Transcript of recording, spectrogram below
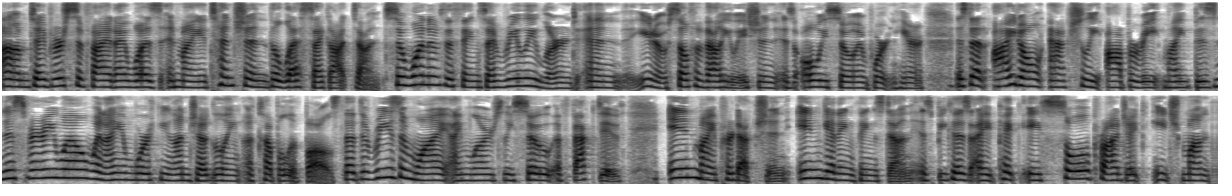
um, diversified I was in my attention, the less I got done. So one of the things I really learned, and you know, self evaluation is always so important here, is that I don't actually operate my business very well when I am working on juggling a couple of balls. That the reason why I'm largely so effective in my production, in getting things done, is because I pick a sole project each month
